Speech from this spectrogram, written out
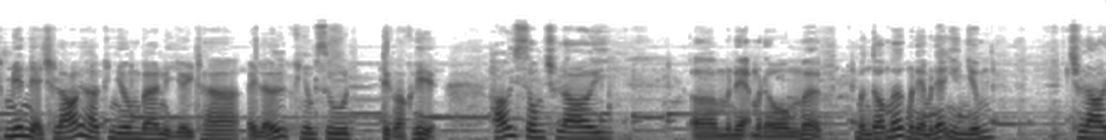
គ្មានអ្នកឆ្លើយហើយខ្ញុំបាននិយាយថាឥឡូវខ្ញុំសួរទាំងអស់គ្នា ហើយសូមឆ្លើយអឺ ម្នាក់ម្ដងមើកបន្ទាប់មកម្នាក់ម្នាក់ញញឹមឆ្លើយ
